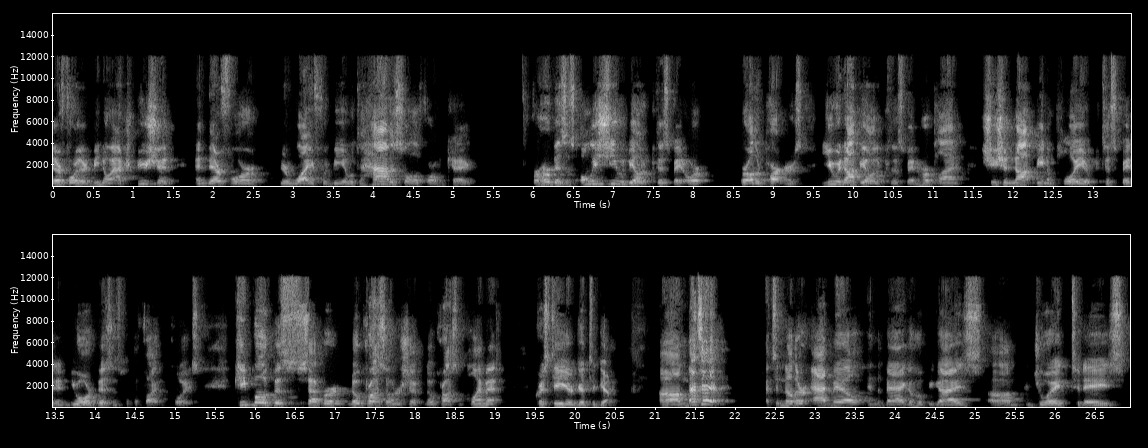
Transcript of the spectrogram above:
Therefore, there'd be no attribution, and therefore your wife would be able to have a solo 401k for her business. Only she would be able to participate, or her other partners. You would not be able to participate in her plan. She should not be an employee or participate in your business with the five employees. Keep both businesses separate, no cross ownership, no cross employment. Chris T, you're good to go. Um, that's it. That's another ad mail in the bag. I hope you guys um, enjoyed today's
